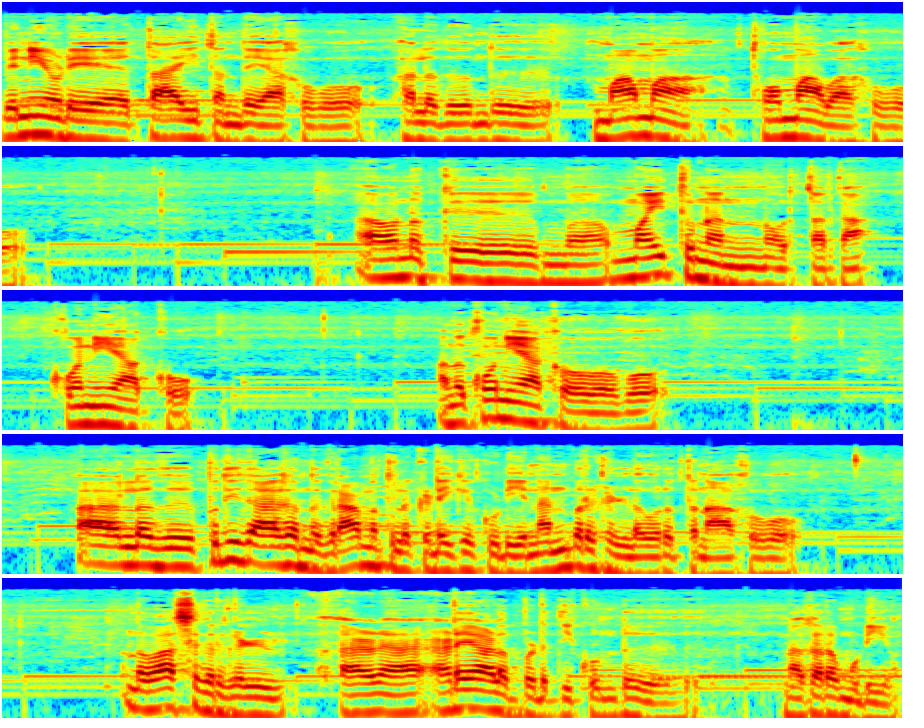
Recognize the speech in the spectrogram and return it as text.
பென்னியுடைய தாய் தந்தையாகவோ அல்லது வந்து மாமா தோமாவாகவோ அவனுக்கு ம மைத்துனன் ஒருத்தன் இருக்கான் கோனியாக்கோ. அந்த கோனியாக்கோவோ அல்லது புதிதாக அந்த கிராமத்தில் கிடைக்கக்கூடிய நண்பர்களில் ஒருத்தனாகவோ அந்த வாசகர்கள் அட அடையாளப்படுத்தி கொண்டு நகர முடியும்.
